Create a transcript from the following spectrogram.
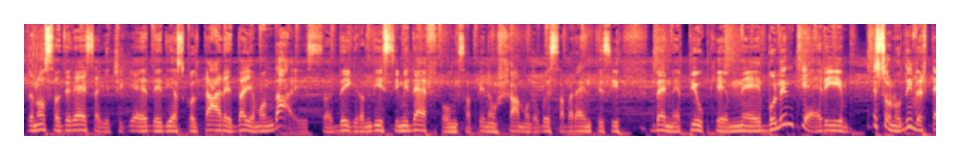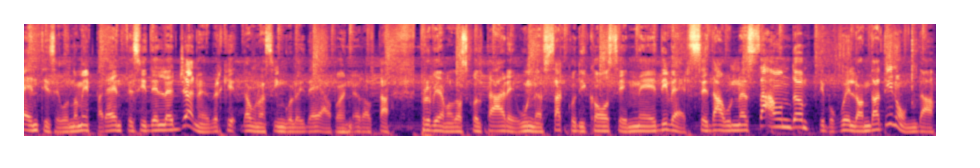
la nostra Teresa che ci chiede di ascoltare Diamond Eyes dei grandissimi Deftones appena usciamo da questa parentesi ben più che volentieri. E sono divertenti secondo me parentesi del genere perché da una singola idea poi in realtà proviamo ad ascoltare un sacco di cose diverse da un sound tipo quello andato in onda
